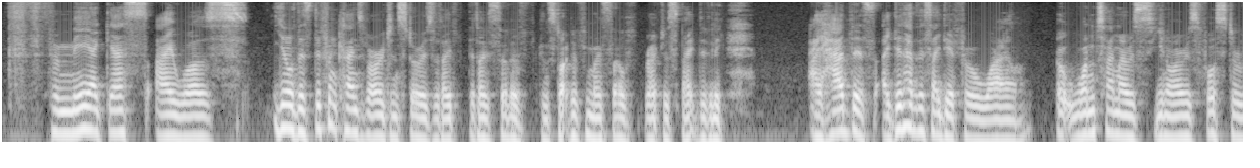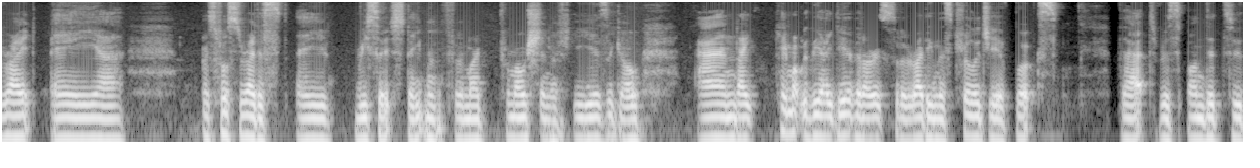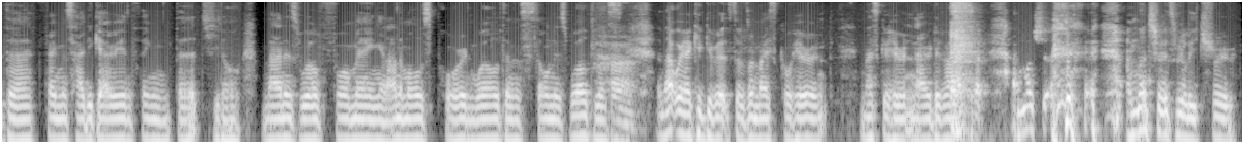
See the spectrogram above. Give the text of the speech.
for me, I guess I was you know, there's different kinds of origin stories that I've that I've sort of constructed for myself retrospectively. I had this, I did have this idea for a while. At one time, I was, you know, I was forced to write a, uh, I was forced to write a, a research statement for my promotion a few years ago, and I came up with the idea that I was sort of writing this trilogy of books that responded to the famous Heideggerian thing that you know man is world forming, an animal is poor in world, and a stone is worldless. Huh. And that way, I could give it sort of a nice coherent, nice coherent narrative. But I'm not sure. I'm not sure it's really true.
